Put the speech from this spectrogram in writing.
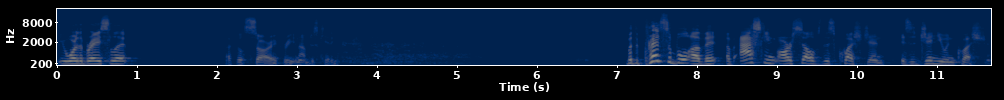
You wore the bracelet? I feel sorry for you. No, I'm just kidding. but the principle of it, of asking ourselves this question, is a genuine question.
